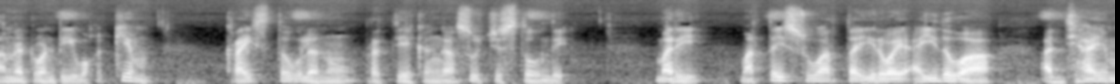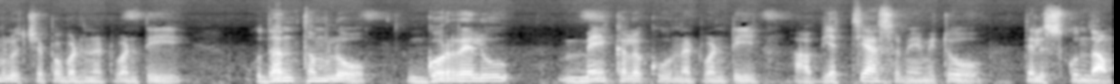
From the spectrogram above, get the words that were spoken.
అన్నటువంటి వాక్యం క్రైస్తవులను ప్రత్యేకంగా సూచిస్తోంది. మరి మత్తయి సువార్త ఇరవై ఐదవ అధ్యాయంలో చెప్పబడినటువంటి ఉదంతంలో గొర్రెలు మేకలకు ఉన్నటువంటి ఆ వ్యత్యాసం ఏమిటో తెలుసుకుందాం.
